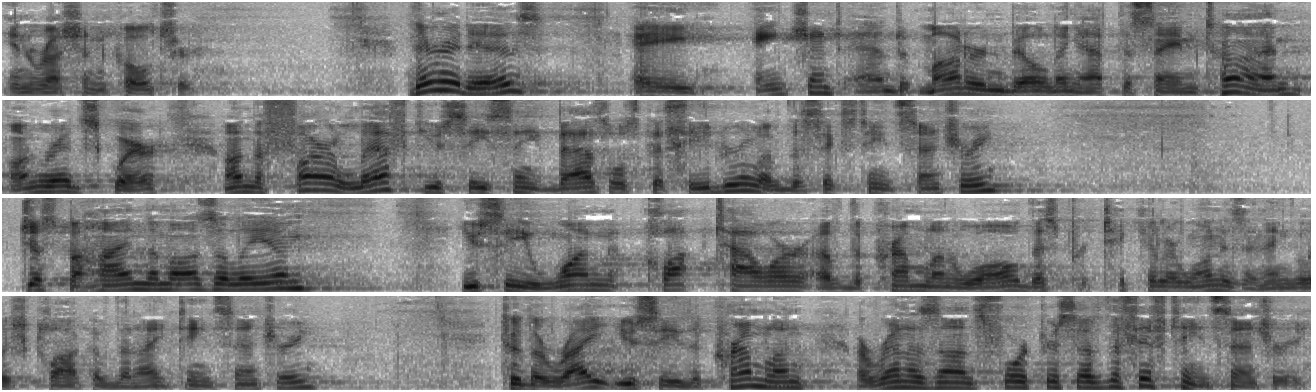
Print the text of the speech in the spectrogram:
in Russian culture. There it is, a ancient and modern building at the same time on Red Square. On the far left, you see St. Basil's Cathedral of the 16th century. Just behind the mausoleum, you see one clock tower of the Kremlin wall. This particular one is an English clock of the 19th century. To the right, you see the Kremlin, a Renaissance fortress of the 15th century.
